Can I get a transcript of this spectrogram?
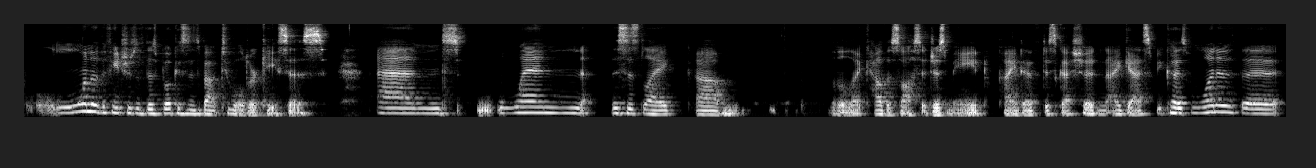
one of the features of this book is it's about two older cases, and when this is like um, little like how the sausage is made kind of discussion, I guess, because one of the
